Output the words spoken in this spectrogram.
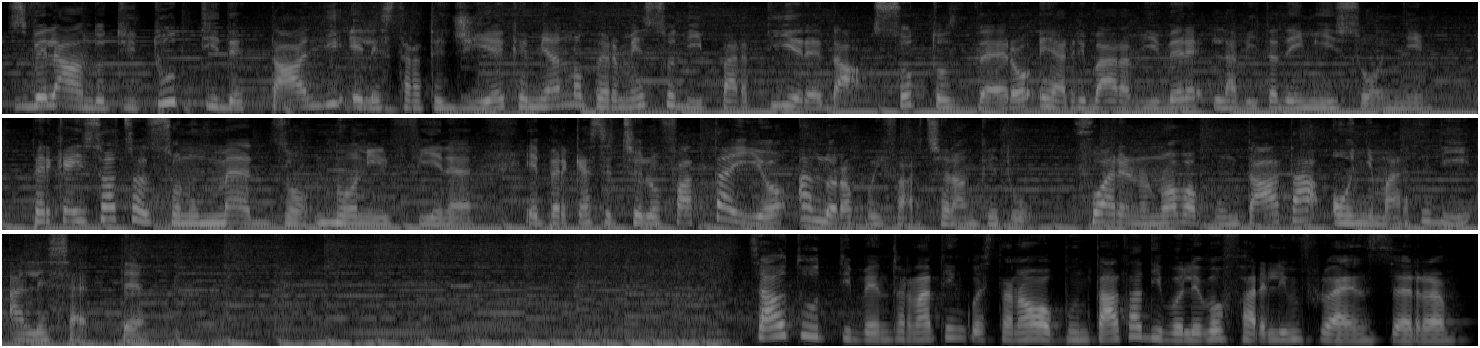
svelandoti tutti i dettagli e le strategie che mi hanno permesso di partire da sotto zero e arrivare a vivere la vita dei miei sogni. Perché i social sono un mezzo, non il fine, e perché se ce l'ho fatta io, allora puoi farcela anche tu. Fuori una nuova puntata ogni martedì alle 7. Ciao a tutti, bentornati in questa nuova puntata di Volevo fare l'influencer.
